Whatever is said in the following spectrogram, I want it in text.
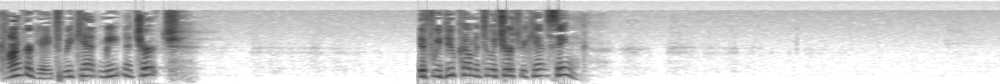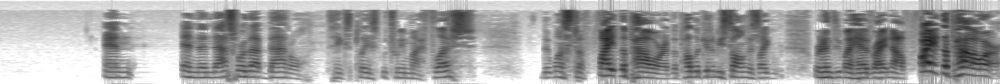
congregate. We can't meet in a church. If we do come into a church, we can't sing. And and then that's where that battle takes place between my flesh that wants to fight the power. The public enemy song is like running through my head right now. Fight the power.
